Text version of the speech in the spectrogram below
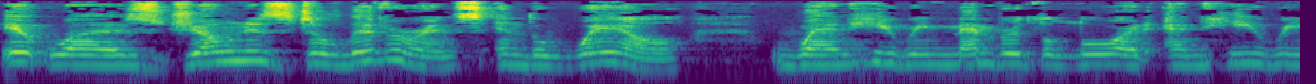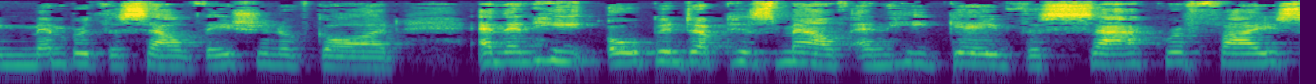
It was Jonah's deliverance in the whale when he remembered the Lord and he remembered the salvation of God. And then he opened up his mouth and he gave the sacrifice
